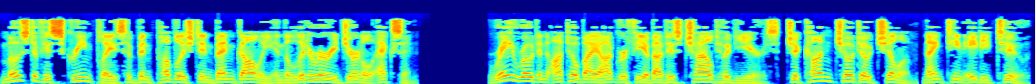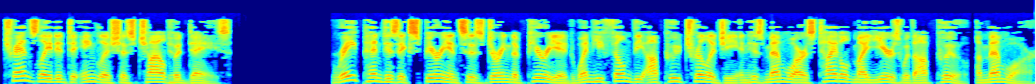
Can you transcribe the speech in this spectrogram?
Most of his screenplays have been published in Bengali in the literary journal Eksan. Ray wrote an autobiography about his childhood years, Jakhan Choto Chilam 1982, translated to English as Childhood Days. Ray penned his experiences during the period when he filmed the Apu trilogy in his memoirs titled My Years with Apu, a memoir.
